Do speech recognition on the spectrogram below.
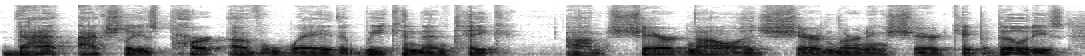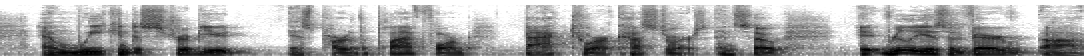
that actually is part of a way that we can then take um, shared knowledge, shared learning, shared capabilities, and we can distribute as part of the platform back to our customers. And so it really is a very uh,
